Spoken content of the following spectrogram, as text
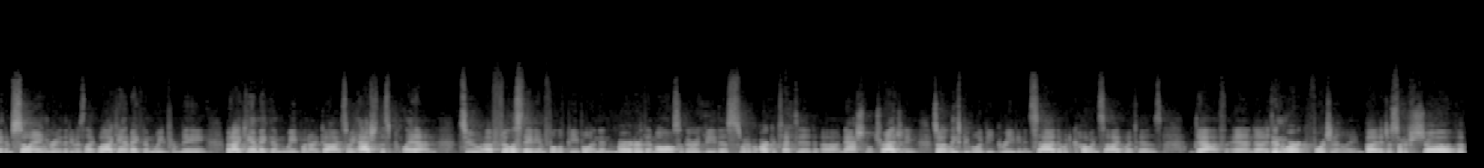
made him so angry that he was like, Well, I can't make them weep for me, but I can make them weep when I die. So he hatched this plan to uh, fill a stadium full of people and then murder them all so there would be this sort of architected uh, national tragedy. So at least people would be grieving and sad that would coincide with his death. And uh, it didn't work, fortunately, but it just sort of showed the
